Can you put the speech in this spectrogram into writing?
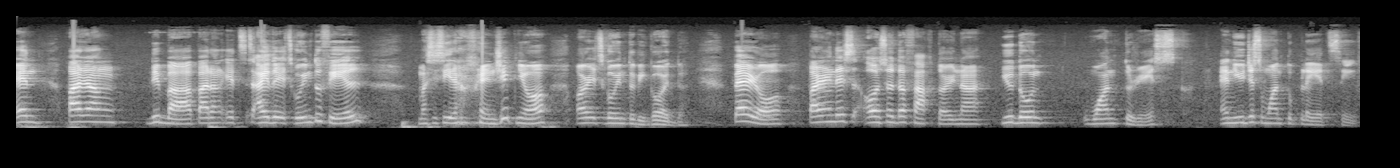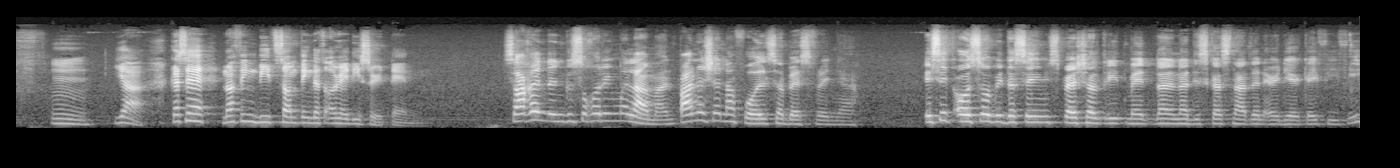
And parang, 'di ba, parang it's either it's going to fail, masisira ang friendship nyo, or it's going to be good. Pero, parang there's also the factor na you don't want to risk and you just want to play it safe. Mm. Yeah. Kasi nothing beats something that's already certain. Sa akin din, gusto ko ring malaman, paano siya na-fall sa best friend niya? Is it also with the same special treatment na na-discuss natin earlier kay Fifi?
